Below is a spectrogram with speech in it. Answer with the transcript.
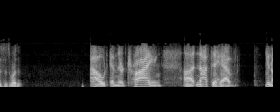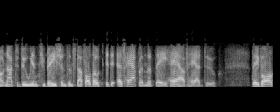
this is where the, out and they're trying uh, not to have you know not to do intubations and stuff although it has happened that they have had to. They've all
